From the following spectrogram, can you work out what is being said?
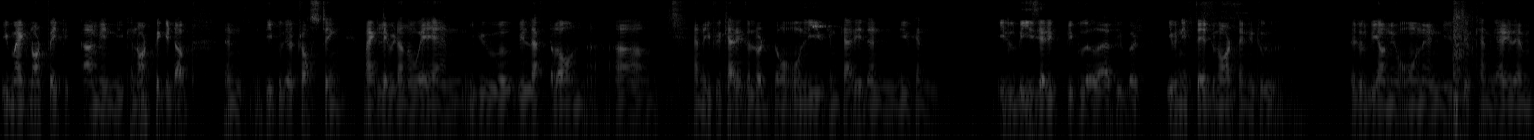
you might not pick it, I mean you cannot pick it up, then people you're trusting might leave it on the way, and you will be left alone. Um, and if you carry the load the only you can carry, then you can it will be easier if people will help you but even if they do not then it will it will be on your own and you still can carry them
